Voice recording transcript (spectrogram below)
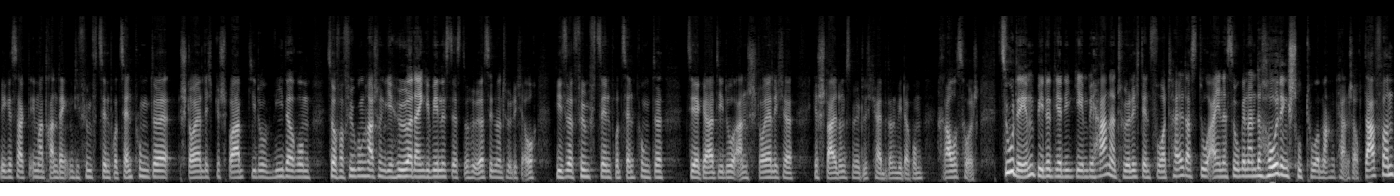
wie gesagt, immer dran denken, die 15 Prozentpunkte steuerlich gespart, die du wiederum zur Verfügung hast. Und je höher dein Gewinn ist, desto höher sind natürlich auch diese 15 Prozentpunkte circa, die du an steuerlicher Gestaltungsmöglichkeiten dann wiederum rausholst. Zudem bietet dir die GmbH natürlich den Vorteil, dass du eine sogenannte Holdingstruktur machen kannst. Auch davon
